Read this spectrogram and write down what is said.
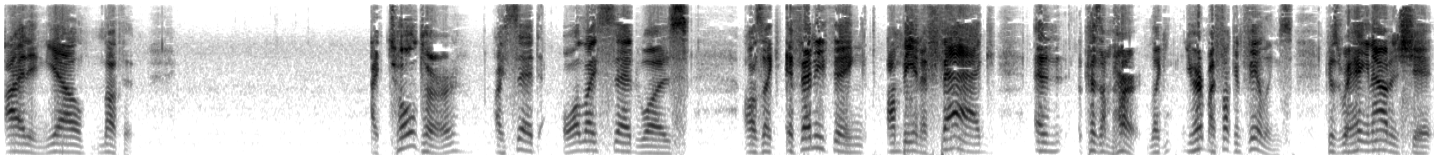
I didn't yell, nothing. I told her, I said, all I said was, I was like, if anything, I'm being a fag and because I'm hurt. Like you hurt my fucking feelings because we're hanging out and shit,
